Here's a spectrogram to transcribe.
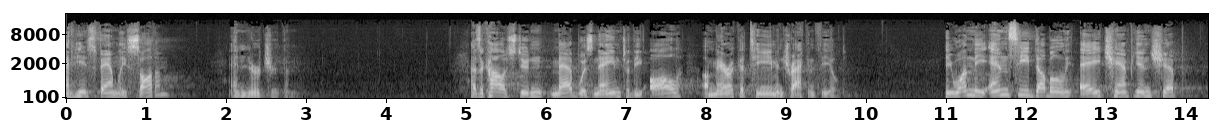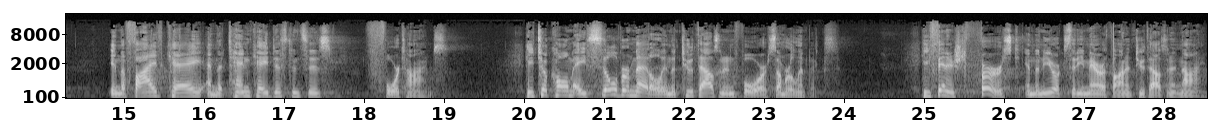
and his family saw them and nurtured them. As a college student, Meb was named to the All America team in track and field. He won the NCAA championship in the 5K and the 10K distances four times. He took home a silver medal in the 2004 Summer Olympics. He finished first in the New York City Marathon in 2009.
